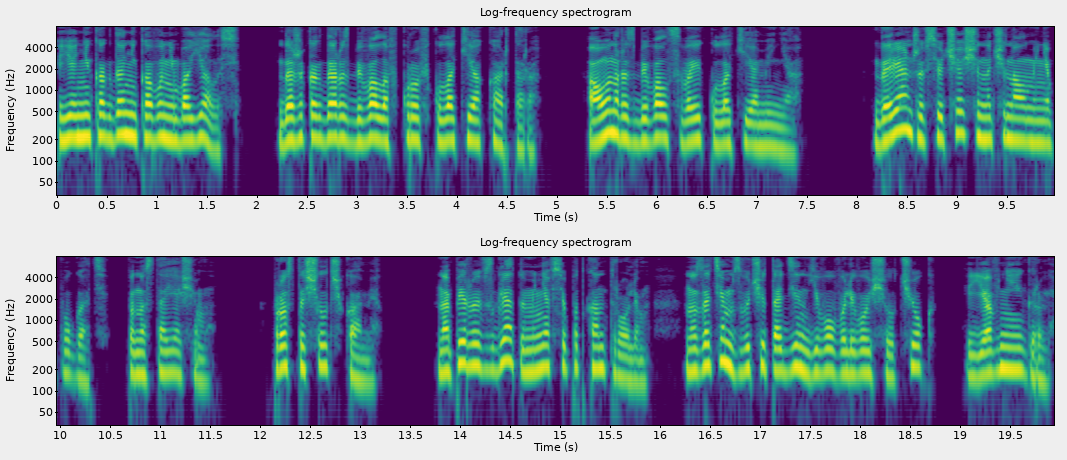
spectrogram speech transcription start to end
Я никогда никого не боялась, даже когда разбивала в кровь кулаки о Картера — а он разбивал свои кулаки о меня. Дарян же все чаще начинал меня пугать, по-настоящему. Просто щелчками. На первый взгляд у меня все под контролем, но затем звучит один его волевой щелчок, и я вне игры.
